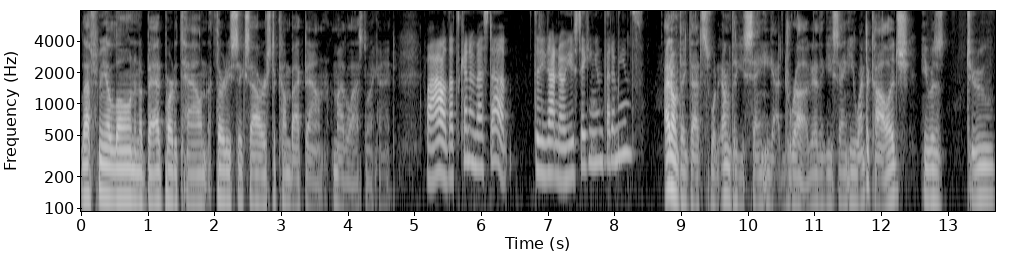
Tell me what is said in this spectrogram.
Left me alone in a bad part of town. 36 hours to come back down. Am I the last of my kind? Wow, that's kind of messed up. Did he not know he was taking amphetamines? I don't think that's what. I don't think he's saying he got drugged. I think he's saying he went to college. He was too.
